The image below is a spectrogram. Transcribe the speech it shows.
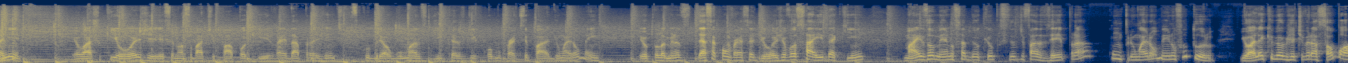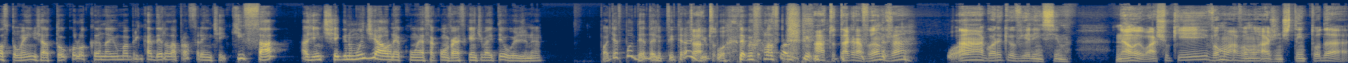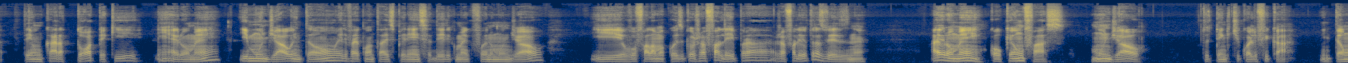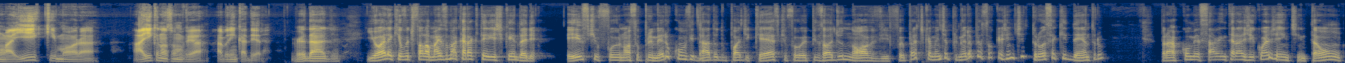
Dani, eu acho que hoje esse nosso bate-papo aqui vai dar pra gente descobrir algumas dicas de como participar de um Ironman. Eu, pelo menos, dessa conversa de hoje, eu vou sair daqui mais ou menos saber o que eu preciso de fazer para cumprir um Ironman no futuro. E olha que o meu objetivo era só Boston, hein? Já tô colocando aí uma brincadeira lá pra frente, hein? Quiçá a gente chegue no Mundial, né? Com essa conversa que a gente vai ter hoje, né? Pode responder, Dani, precisa interagir, Tá, tu- pô. Deve falar sozinho. Ah, tu tá gravando já? Ah, agora que eu vi ali em cima. Não, eu acho que. Vamos lá, vamos lá. A gente tem toda. Tem um cara top aqui em Ironman e Mundial, então ele vai contar a experiência dele, como é que foi no Mundial. E eu vou falar uma coisa que eu já falei para, já falei outras vezes, né? Ironman qualquer um faz. Mundial, tu tem que te qualificar. Então aí que mora, aí que nós vamos ver a, a brincadeira. Verdade. E olha que eu vou te falar mais uma característica, hein, Dani? Este foi o nosso primeiro convidado do podcast, foi o episódio 9. Foi praticamente a primeira pessoa que a gente trouxe aqui dentro para começar a interagir com a gente. Então,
